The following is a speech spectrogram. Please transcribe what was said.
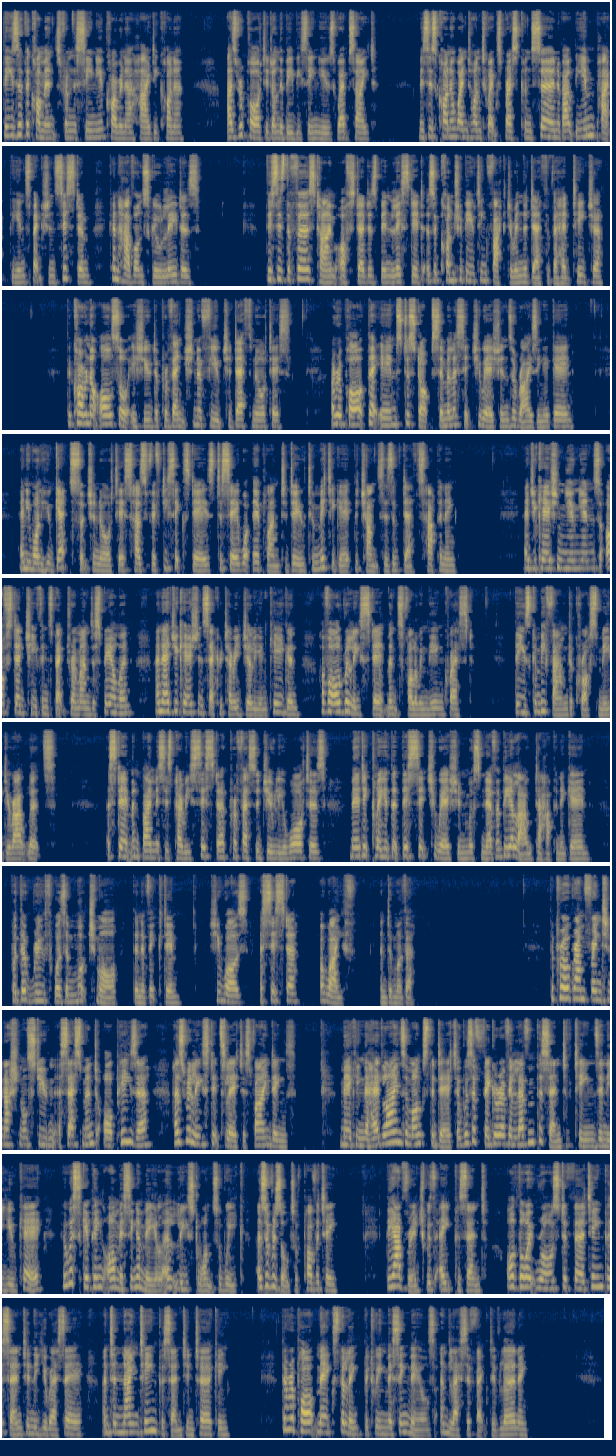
These are the comments from the senior coroner Heidi Connor, as reported on the BBC News website. Mrs. Connor went on to express concern about the impact the inspection system can have on school leaders. This is the first time Ofsted has been listed as a contributing factor in the death of a head teacher. The coroner also issued a prevention of future death notice, a report that aims to stop similar situations arising again. Anyone who gets such a notice has 56 days to say what they plan to do to mitigate the chances of deaths happening. Education unions, Ofsted Chief Inspector Amanda Spielman, and Education Secretary Gillian Keegan have all released statements following the inquest. These can be found across media outlets. A statement by Mrs. Perry's sister, Professor Julia Waters, made it clear that this situation must never be allowed to happen again, but that Ruth was a much more than a victim. She was a sister, a wife, and a mother. The Programme for International Student Assessment, or PISA, has released its latest findings. Making the headlines amongst the data was a figure of 11% of teens in the UK who were skipping or missing a meal at least once a week as a result of poverty. The average was 8%, although it rose to 13% in the USA and to 19% in Turkey. The report makes the link between missing meals and less effective learning.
